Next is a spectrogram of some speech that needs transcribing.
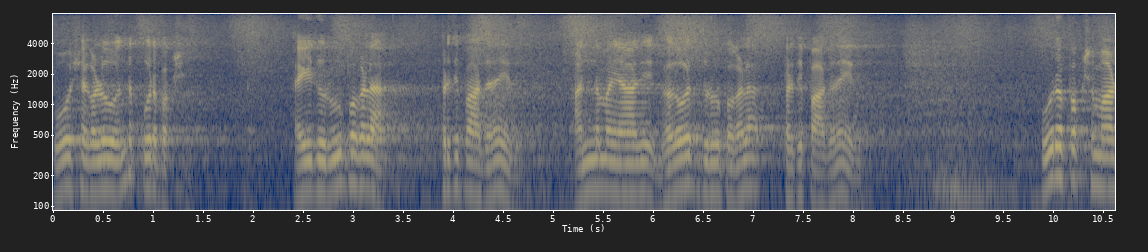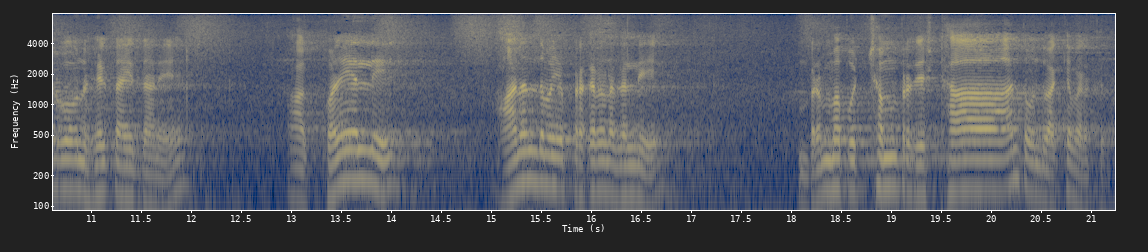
ಕೋಶಗಳು ಅಂತ ಪೂರ್ವಪಕ್ಷಿ. ಐದು ರೂಪಗಳ ಪ್ರತಿಪಾದನೆ ಇದೆ. ಅನ್ನಮಯಾದಿ ಭಗವದ್ ರೂಪಗಳ ಪ್ರತಿಪಾದನೆ ಇದೆ. ಪೂರ್ವಪಕ್ಷ ಮಾಡುವವನು ಹೇಳ್ತಾ ಇದ್ದಾನೆ, ಆ ಕೊನೆಯಲ್ಲಿ ಆನಂದಮಯ ಪ್ರಕರಣದಲ್ಲಿ ಬ್ರಹ್ಮಪುಚ್ಛಂ ಪ್ರತಿಷ್ಠಾ ಅಂತ ಒಂದು ವಾಕ್ಯ ಬರುತ್ತದೆ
